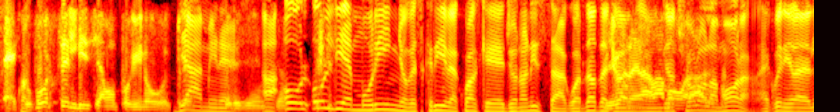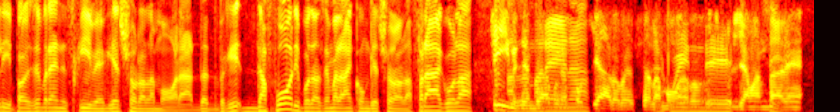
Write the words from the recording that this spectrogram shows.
Ecco, Qual... forse lì siamo un pochino oltre. Diamine, ah, o, o, lì è Murigno che scrive a qualche giornalista guardate che un, ghiacciolo alla mora e quindi eh, lì poi se prende scrive ghiacciolo alla mora, da, perché da fuori poteva sembrare anche un ghiacciolo alla fragola. Sì, mi sembra un po' chiaro per essere alla mora, quindi, vogliamo andare... Sì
